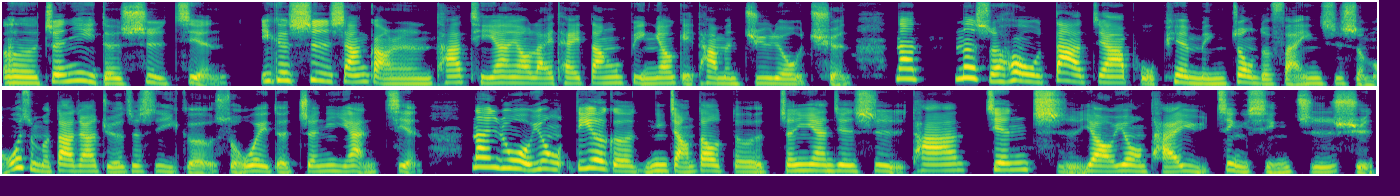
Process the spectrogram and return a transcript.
呃争议的事件。一个是香港人，他提案要来台当兵，要给他们居留权。那那时候大家普遍民众的反应是什么？为什么大家觉得这是一个所谓的争议案件？那如果用第二个你讲到的争议案件，是他坚持要用台语进行质询，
